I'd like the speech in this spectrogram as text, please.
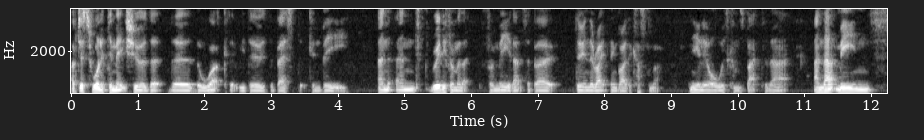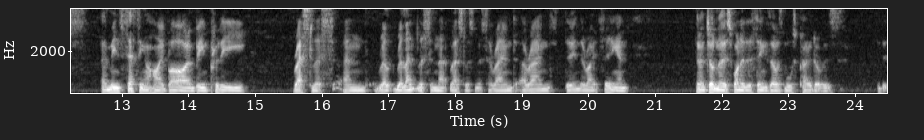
I've just wanted to make sure that the the work that we do is the best it can be, and and really from a, for me that's about doing the right thing by the customer. Nearly always comes back to that, and that means it means setting a high bar and being pretty restless and re- relentless in that restlessness around around doing the right thing. And you know, John knows one of the things I was most proud of is the,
